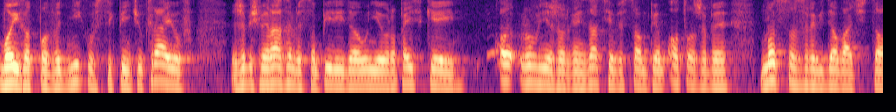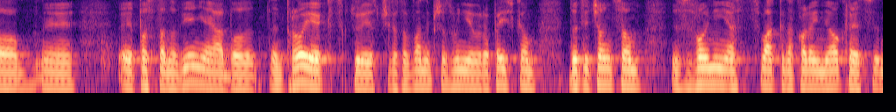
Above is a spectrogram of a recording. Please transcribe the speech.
moich odpowiedników z tych pięciu krajów, żebyśmy razem wystąpili do Unii Europejskiej. Również organizacje wystąpią o to, żeby mocno zrewidować to y, y, postanowienie albo ten projekt, który jest przygotowany przez Unię Europejską dotyczącą zwolnienia z cła na kolejny okres y,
